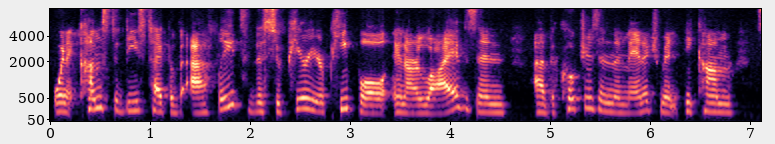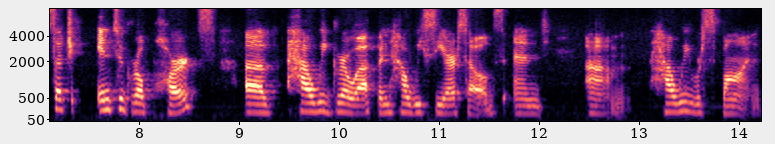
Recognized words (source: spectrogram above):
when it comes to these type of athletes, the superior people in our lives and uh, the coaches and the management become such integral parts of how we grow up and how we see ourselves and um, how we respond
